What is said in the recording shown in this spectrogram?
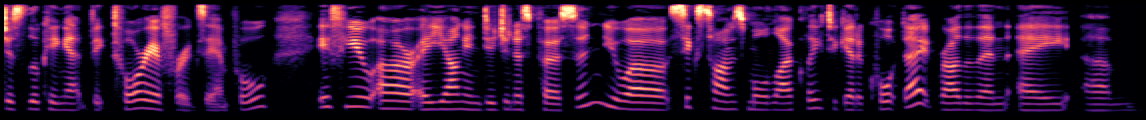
just looking at Victoria, for example, if you are a young Indigenous person, you are six times more likely to get a court date rather than a um,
